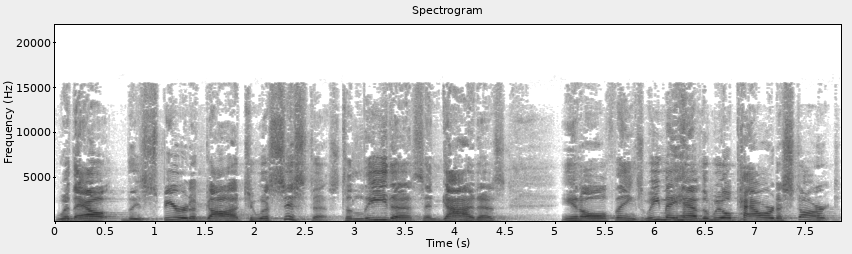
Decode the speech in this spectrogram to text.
without the Spirit of God to assist us, to lead us and guide us in all things. We may have the willpower to start,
